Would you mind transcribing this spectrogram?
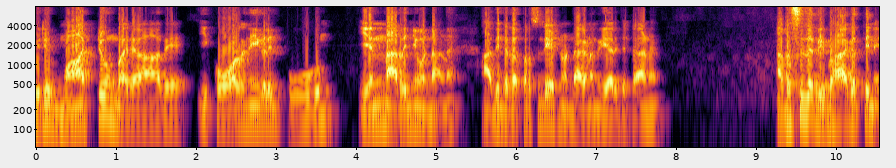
ഒരു മാറ്റവും വരാതെ ഈ കോളനികളിൽ പോകും എന്നറിഞ്ഞുകൊണ്ടാണ് അതിന്റെ റെപ്രസെന്റേഷൻ ഉണ്ടാകണം എന്ന് വിചാരിച്ചിട്ടാണ് അധസ്ഥിത വിഭാഗത്തിന്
